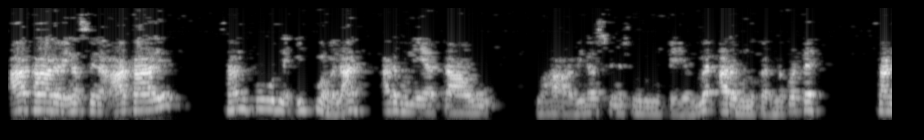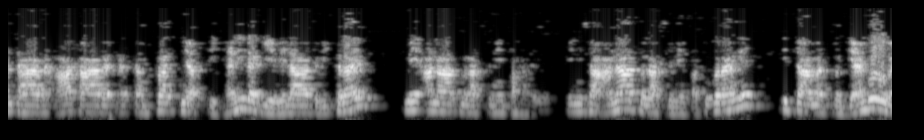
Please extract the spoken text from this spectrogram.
ආකාර වෙනස් වෙන ආකාරය සම්පූර්ණ ඉක්මවල අරමුණේ යතා වූ වහා වෙනස් වෙන ස්වරූපයෙන්ම අරමුණු කරනකොට සංධාන ආකාර නැත්නම් ප්‍රඥප්ති හැලිලා ගිය වෙලාවට විතරයි මේ අනාත්ම ලක්ෂණය පහළ වෙන්නේ. ඒ නිසා අනාත්ම ලක්ෂණය පතු කරන්නේ ඊ타මත්ව ගැඹුරුම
